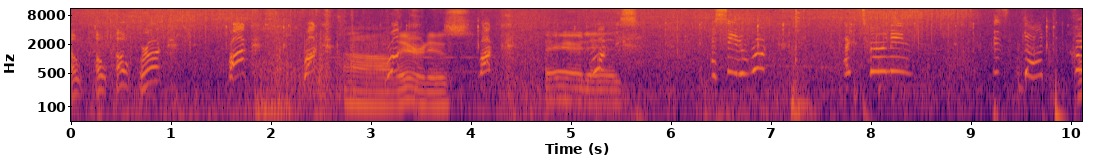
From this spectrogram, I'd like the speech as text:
Oh, oh, oh, rock, rock, rock, Oh, there it is. rock. There it is. I see the rock. I'm turning. It's not quite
